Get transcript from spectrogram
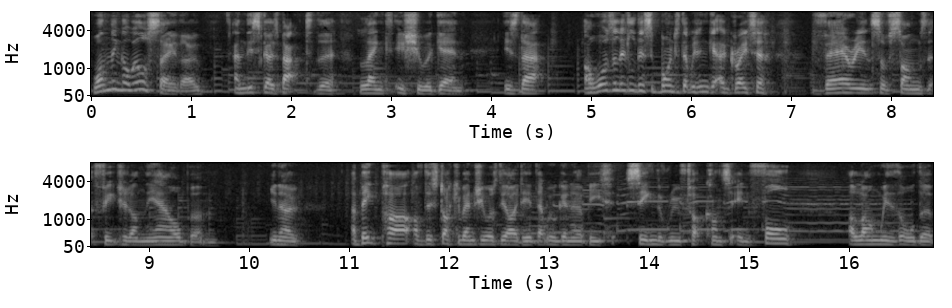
One thing I will say though, and this goes back to the length issue again, is that I was a little disappointed that we didn't get a greater variance of songs that featured on the album. You know, a big part of this documentary was the idea that we were going to be seeing the rooftop concert in full, along with all the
